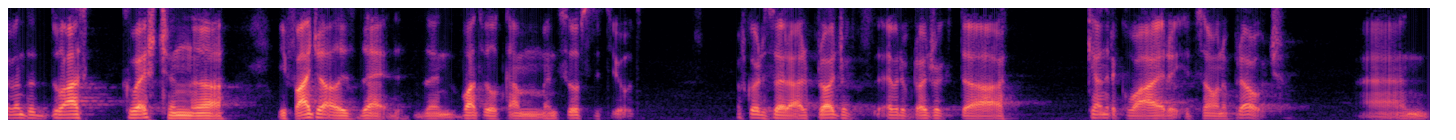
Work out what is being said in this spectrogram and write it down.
I wanted to ask question: uh, If agile is dead, then what will come and substitute? Of course, there are projects. Every project uh, can require its own approach. And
